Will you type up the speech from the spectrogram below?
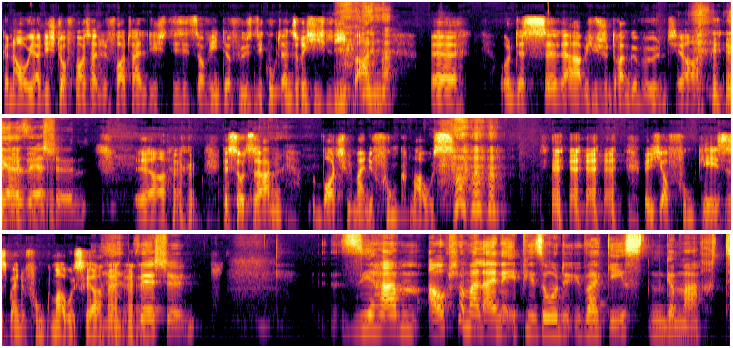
Genau, ja. Die Stoffmaus hat den Vorteil, die, die sitzt auf Hinterfüßen, die guckt einen so richtig lieb an. äh, und das, äh, da habe ich mich schon dran gewöhnt, ja. Ja, sehr schön. ja, das ist sozusagen ein Wortspiel meine Funkmaus. Wenn ich auf Funk gehe, ist es meine Funkmaus, ja. Sehr schön. Sie haben auch schon mal eine Episode über Gesten gemacht.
